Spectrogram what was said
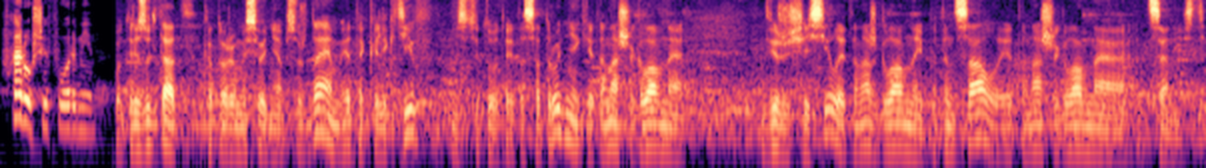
в хорошей форме. Вот результат, который мы сегодня обсуждаем, это коллектив института, это сотрудники, это наша главная движущая сила, это наш главный потенциал, это наша главная ценность.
